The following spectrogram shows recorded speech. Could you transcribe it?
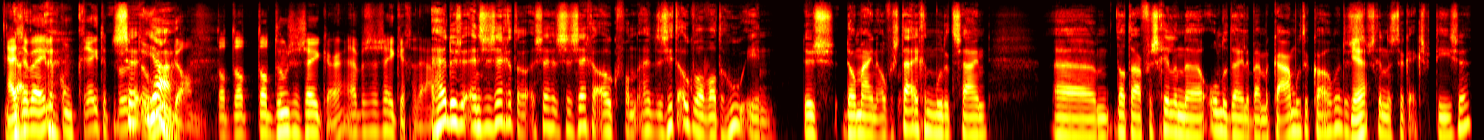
ja, ze hebben hele concrete punten. Ze, ja. Hoe dan? Dat, dat, dat doen ze zeker. Dat hebben ze zeker gedaan. Hè, dus, en ze zeggen, er, ze, ze zeggen ook van. Er zit ook wel wat hoe in. Dus domeinoverstijgend moet het zijn. Um, dat daar verschillende onderdelen bij elkaar moeten komen. Dus verschillende stukken expertise.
